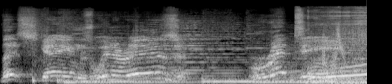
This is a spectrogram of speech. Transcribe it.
This game's winner is Red Team!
